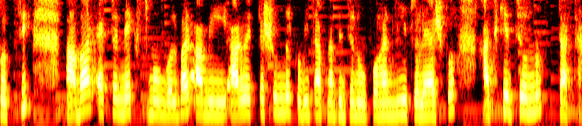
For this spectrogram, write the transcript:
করছি। আবার একটা নেক্সট মঙ্গলবার আমি আরও একটা সুন্দর কবিতা আপনাদের জন্য উপহার নিয়ে চলে আসব। আজকের জন্য টাটা।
